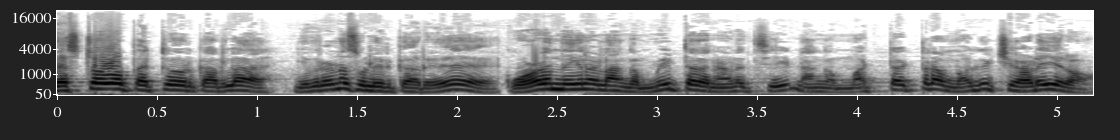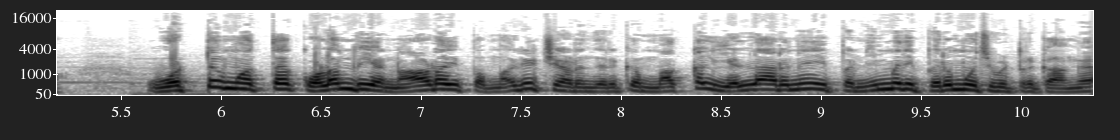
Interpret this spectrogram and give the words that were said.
கெஸ்டோவோ பெற்றோ இருக்கார்ல இவர் என்ன சொல்லியிருக்காரு? குழந்தைங்களை நாங்கள் மீட்டதை நினச்சி நாங்கள் மட்டற்ற மகிழ்ச்சி அடைகிறோம் ஒட்டுமொத்த கொலம்பிய நாடோ இப்போ மகிழ்ச்சி அடைஞ்சிருக்கு. மக்கள் எல்லாருமே இப்போ நிம்மதி பெருமூச்சு விட்டுருக்காங்க.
